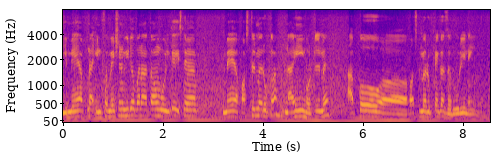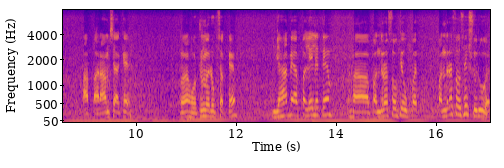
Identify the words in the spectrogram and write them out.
ये मैं अपना इन्फॉर्मेशन वीडियो बनाता हूँ बोल के, इसलिए मैं मैं हॉस्टल में रुका, ना ही होटल में। आपको हॉस्टल में रुकने का ज़रूरी नहीं है। आप आराम से आके होटल में रुक सकते हैं। यहाँ पे आपका ले लेते हैं हाँ पंद्रह सौ के ऊपर, पंद्रह सौ से शुरू है।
